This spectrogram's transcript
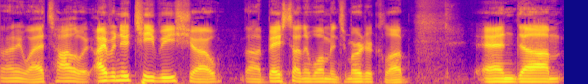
Anyway, that's Hollywood. I have a new TV show uh, based on the Women's Murder Club, and um,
